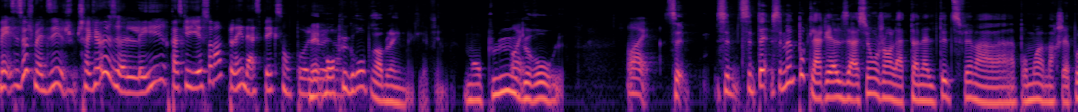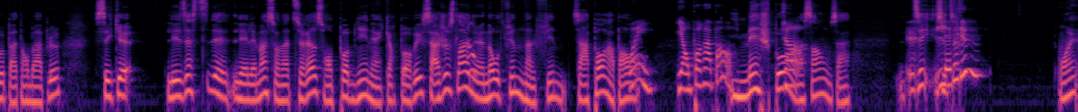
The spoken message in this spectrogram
Mais c'est ça, je me dis, je serais curieuse de le lire parce qu'il y a sûrement plein d'aspects qui sont pas Mais là. mon genre. plus gros problème avec le film, mon plus Ouais. gros, là, Ouais. c'est c'est même pas que la réalisation genre la tonalité du film elle- pour moi elle marchait pas puis elle tombait à plat c'est que les astis de l'élément surnaturel sont pas bien incorporés. Ça a juste l'air d'un autre film dans le film. Ça a pas rapport. Ouais. Ils ont pas rapport. ils mèchent pas Genre- ensemble ça. le ça- film, ouais.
